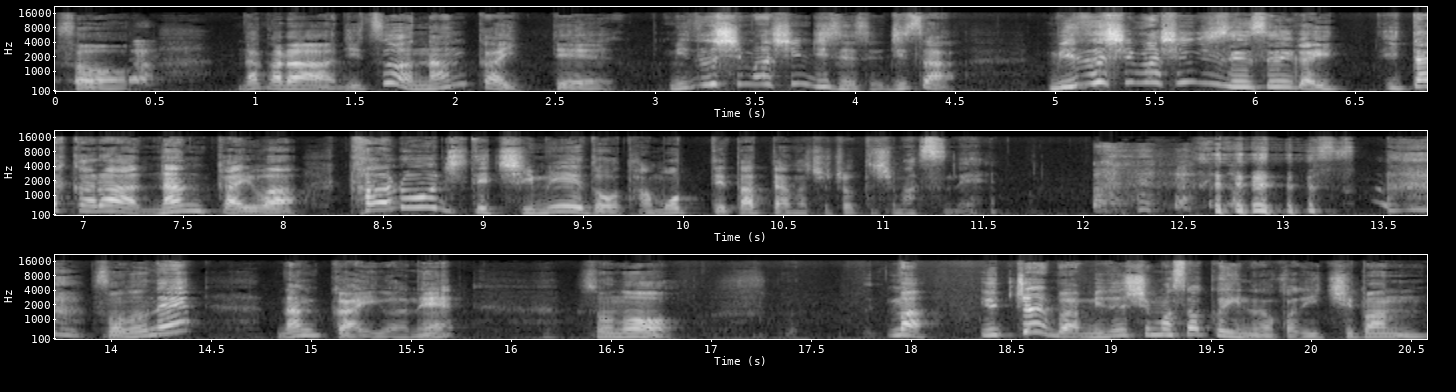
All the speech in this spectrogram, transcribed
そう。だから、実は何回って、水島真司先生、実は、水島真司先生がいいたから、何回は、かろうじて知名度を保ってたって話をちょっとしますね。そのね、何回はね、その、まあ、言っちゃえば、水島作品の中で一番、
